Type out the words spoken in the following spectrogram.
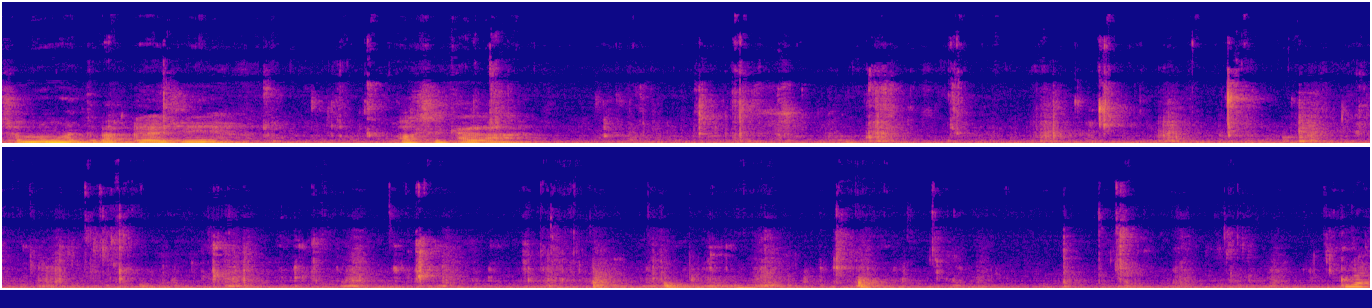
전문가한테 맡겨야지 확실히 달라 그래.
